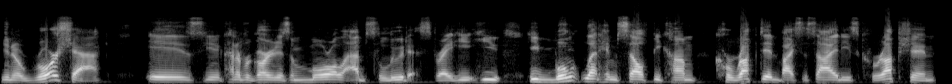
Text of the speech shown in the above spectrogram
you know, Rorschach is you know, kind of regarded as a moral absolutist, right? He he he won't let himself become corrupted by society's corruption,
